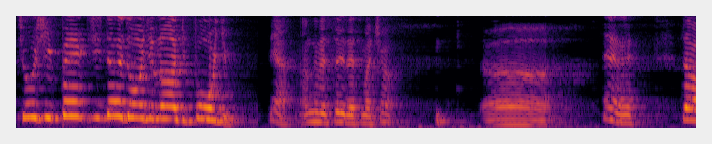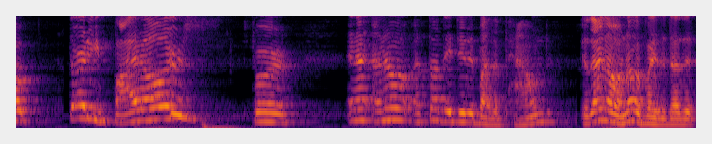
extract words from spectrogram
so she pay she does all your laundry for you. Yeah, I'm gonna say that's my Trump. Uh, Anyway, So thirty five dollars for, and I, I know I thought they did it by the pound because I know another place that does it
